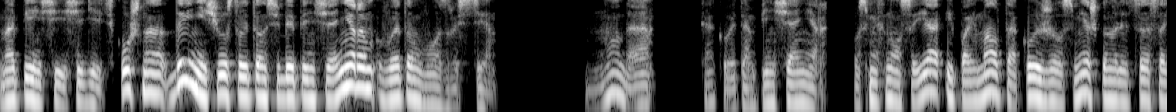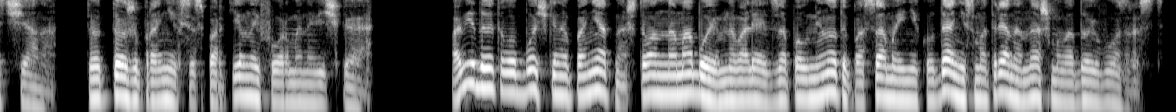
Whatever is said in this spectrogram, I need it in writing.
На пенсии сидеть скучно, да и не чувствует он себя пенсионером в этом возрасте. «Ну да, какой там пенсионер?» — усмехнулся я и поймал такую же усмешку на лице Сачана. Тот тоже проникся спортивной формой новичка. По виду этого Бочкина понятно, что он нам обоим наваляет за полминуты по самой никуда, несмотря на наш молодой возраст.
